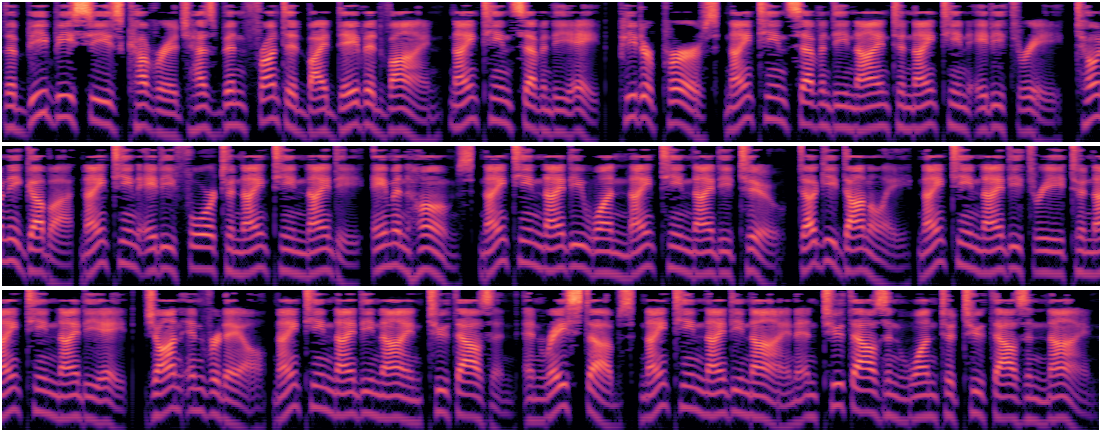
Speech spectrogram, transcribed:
The BBC's coverage has been fronted by David Vine (1978), Peter Purves (1979–1983), Tony Gubba (1984 to 1990), Eamonn Holmes (1991–1992), Dougie Donnelly (1993–1998), John Inverdale (1999–2000), and Ray Stubbs (1999 and 2001 to 2009).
